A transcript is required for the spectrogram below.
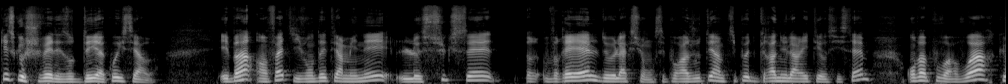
Qu'est-ce que je fais des autres dés? À quoi ils servent? Et bah en fait ils vont déterminer le succès réel de l'action. C'est pour ajouter un petit peu de granularité au système. On va pouvoir voir que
